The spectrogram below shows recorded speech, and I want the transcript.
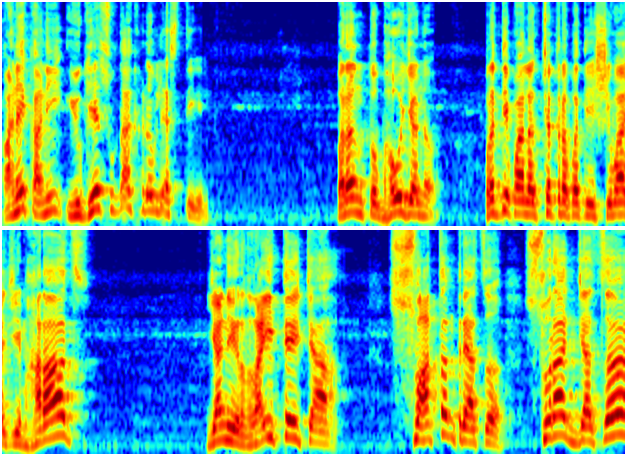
अनेकांनी युगेसुद्धा घडवली असतील. परंतु बहुजन प्रतिपालक छत्रपती शिवाजी महाराज यांनी रायतेच्या स्वातंत्र्याचं स्वराज्याचं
